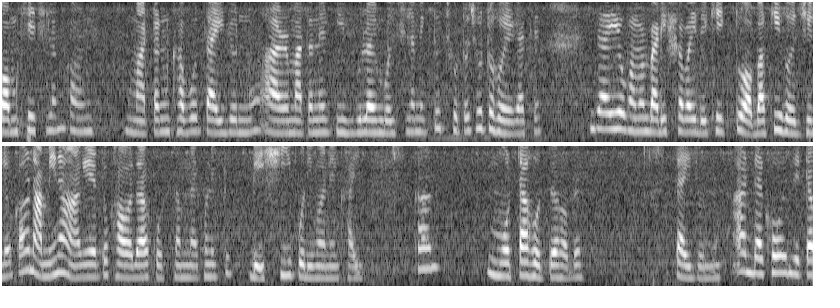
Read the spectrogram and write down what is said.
কম খেয়েছিলাম, কারণ মাটন খাব তাই জন্য। আর মাটনের পিসগুলো আমি বলছিলাম একটু ছোট ছোট হয়ে গেছে। যাই হোক, আমার বাড়ির সবাই দেখে একটু অবাকই হয়েছিল, কারণ আমি না আগে এত খাওয়া দাওয়া করতাম না, এখন একটু বেশি পরিমাণে খাই, কারণ মোটা হতে হবে তাই জন্য। আর দেখো, যেটা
